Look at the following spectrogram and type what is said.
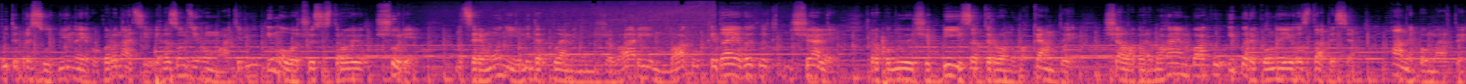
бути присутньою на його коронації разом з його матір'ю і молодшою сестрою Шурі. На церемонії лідер племені Нджаварі Мбаку кидає виклик Чалі, пропонуючи бій за трон Ваканди. Чала перемагає Мбаку і переконує його здатися, а не померти.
